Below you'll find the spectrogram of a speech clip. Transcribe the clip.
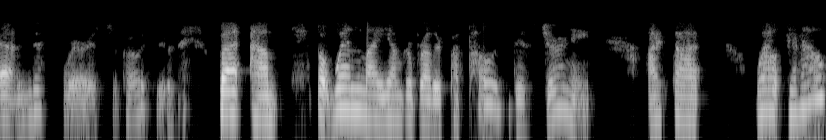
end where it's supposed to. But um, but when my younger brother proposed this journey, I thought, well, you know,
